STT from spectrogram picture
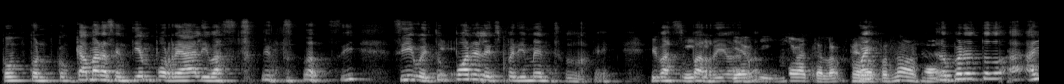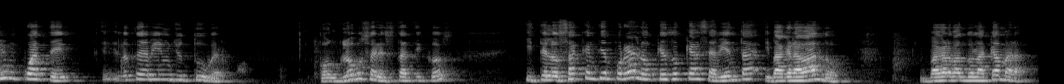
con, con, con cámaras en tiempo real y vas así sí güey tú pon el experimento güey y vas para arriba. ¿no? y llévatelo. Pero pues no, o sea... Lo peor de todo, hay un cuate, el otro día vi un youtuber con globos aerostáticos y te lo saca en tiempo real, ¿no? ¿Qué es lo que hace? Avienta y va grabando. Va grabando la cámara.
